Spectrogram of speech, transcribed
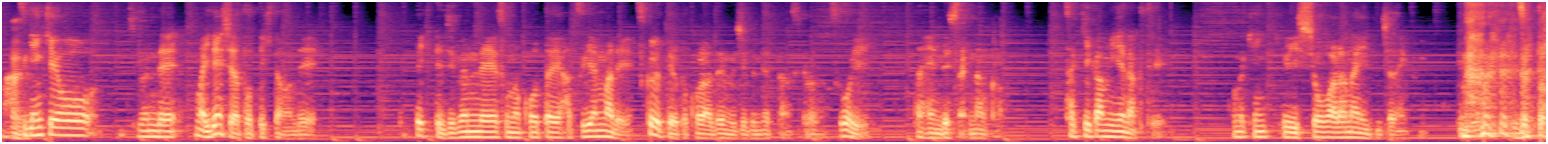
はい発現系を自分で、まあ遺伝子は取ってきたので、取ってきて自分でその抗体発現まで作るっていうところは全部自分でやったんですけど、すごい大変でしたね。なんか、先が見えなくて、この研究一生終わらないんじゃないかな ずっと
